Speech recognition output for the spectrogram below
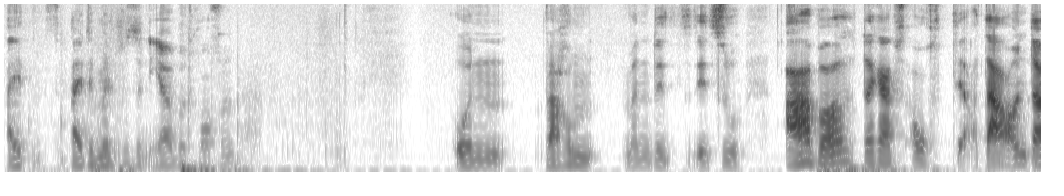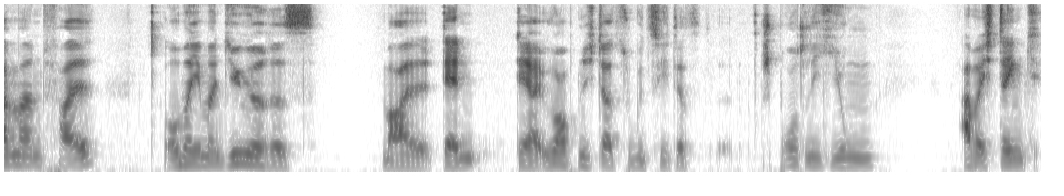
alte Menschen sind eher betroffen. Und warum man jetzt so. Aber da gab es auch da und da mal einen Fall, wo mal jemand Jüngeres mal, denn der überhaupt nicht dazu gezählt ist, sportlich jung. Aber ich denke,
